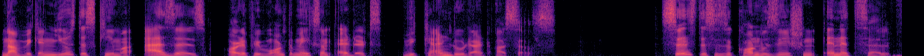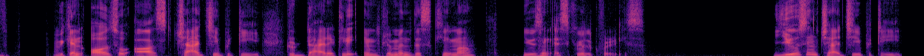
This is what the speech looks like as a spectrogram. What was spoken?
Now we can use the schema as is or if we want to make some edits, we can do that ourselves. Since this is a conversation in itself, we can also ask ChatGPT to directly implement the schema using SQL queries. Using ChatGPT,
